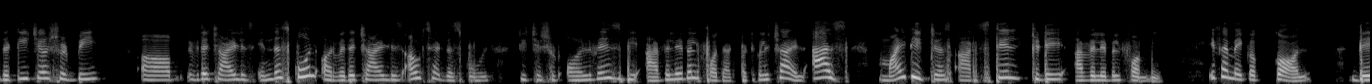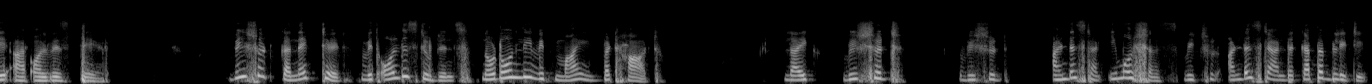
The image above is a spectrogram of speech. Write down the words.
The teacher should be, uh, if the child is in the school or whether the child is outside the school, teacher should always be available for that particular child as my teachers are still today available for me. If I make a call, they are always there. We should connected with all the students, not only with mind, but heart. Like we should we should understand emotions, we should understand the capability.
